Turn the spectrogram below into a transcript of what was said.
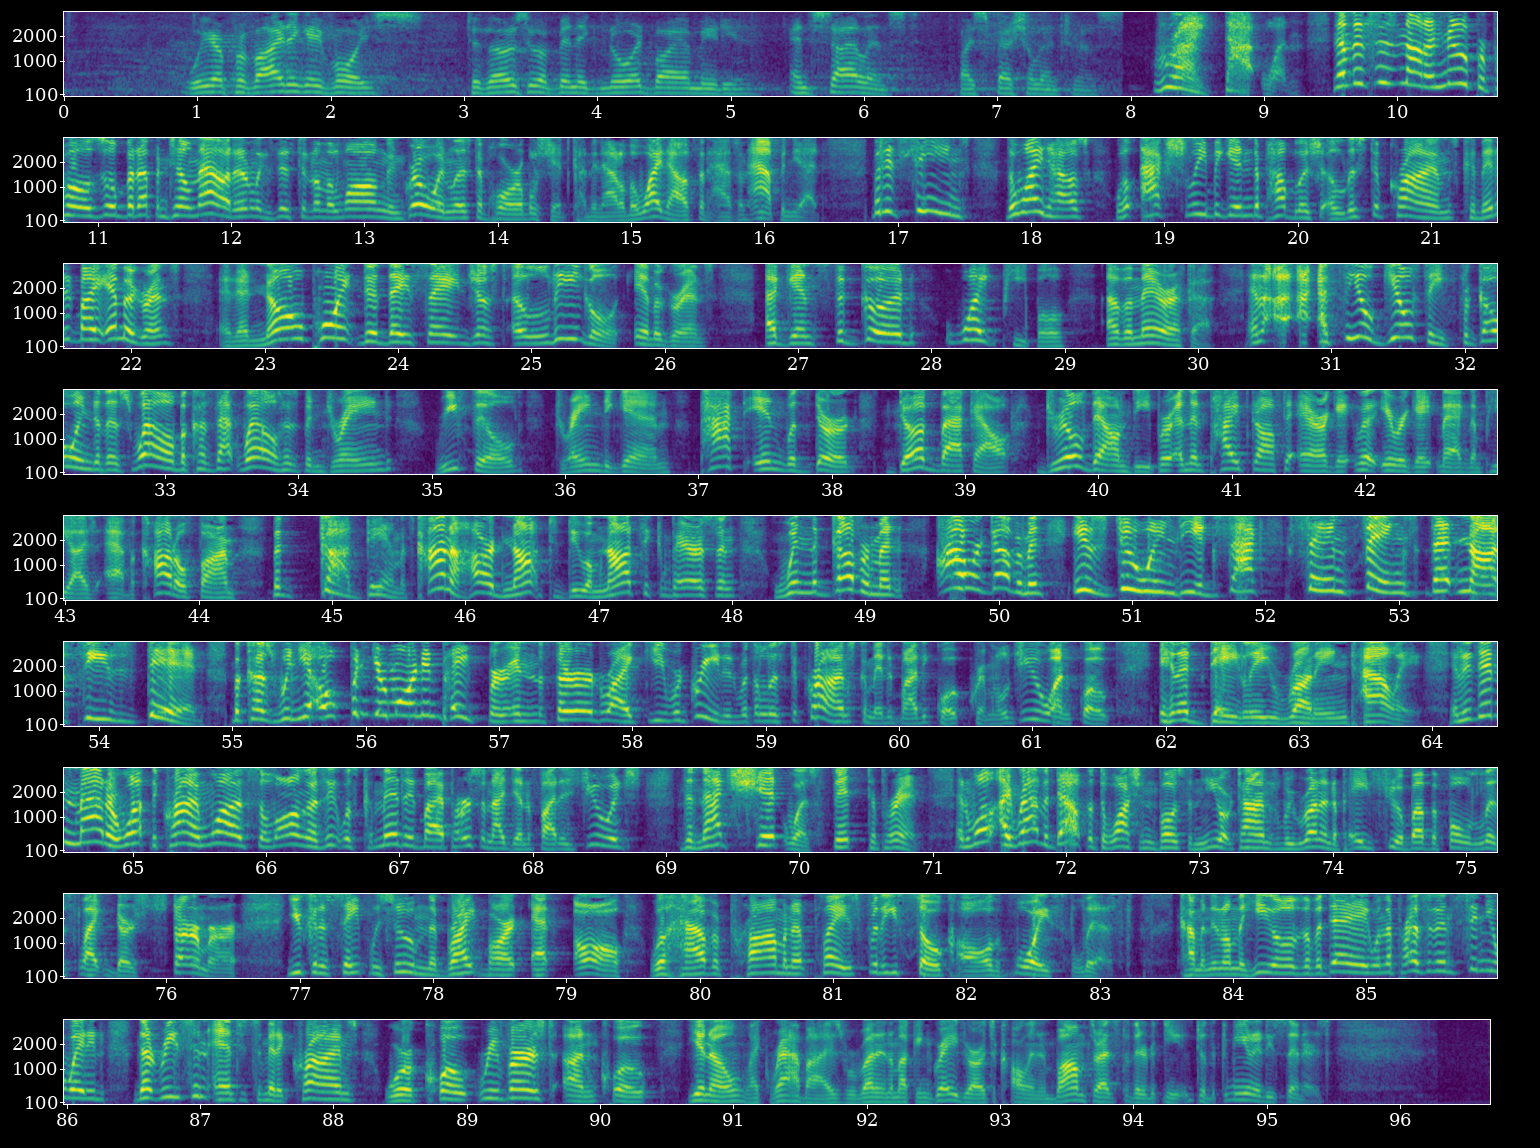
We are providing a voice to those who have been ignored by our media and silenced by special interests. Right, one. Now, this is not a new proposal, but up until now, it only existed on the long and growing list of horrible shit coming out of the White House that hasn't happened yet. But it seems the White House will actually begin to publish a list of crimes committed by immigrants, and at no point did they say just illegal immigrants, against the good white people of America. And I, I, feel guilty for going to this well because that well has been drained, refilled, drained again, packed in with dirt, dug back out, drilled down deeper, and then piped off to irrigate, irrigate Magnum PI's avocado farm. But God damn, it's kind of hard not to do a Nazi comparison when the government, our government, is doing the exact same things that Nazis did. Because when you opened your morning paper in the Third Reich, you were greeted with a list of crimes committed by the quote, criminal Jew, unquote, in a daily running tally. And it didn't matter what the crime was, so long as it was committed by a person identified as Jewish, then that shit was fit to print. And while I rather doubt that the Washington Post and the New York Times will be running a page two above the fold list like Der Stürmer, you can safely assume that Breitbart at all will have a prominent place for the so-called voice list. Coming in on the heels of a day when the president insinuated that recent anti-Semitic crimes were, quote, reversed, unquote. You know, like rabbis were running amok in graveyards calling in bomb threats to their, to the community centers.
